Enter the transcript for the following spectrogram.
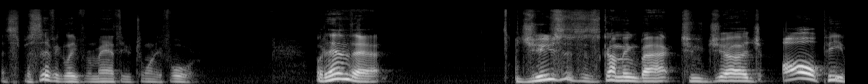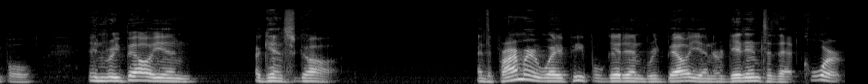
and specifically from Matthew 24. But in that, Jesus is coming back to judge all people in rebellion against God. And the primary way people get in rebellion or get into that court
